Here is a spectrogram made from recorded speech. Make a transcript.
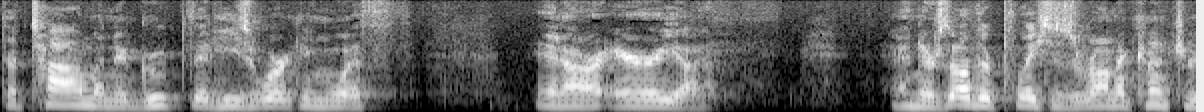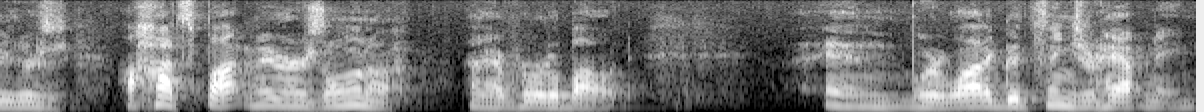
to Tom and the group that he's working with in our area. And there's other places around the country. There's a hot spot in Arizona that I've heard about, and where a lot of good things are happening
